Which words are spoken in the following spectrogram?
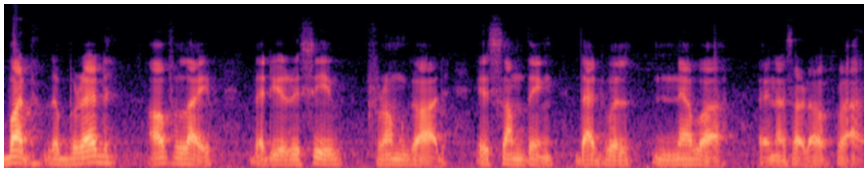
But the bread of life that you receive from God is something that will never you know, sort of uh,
